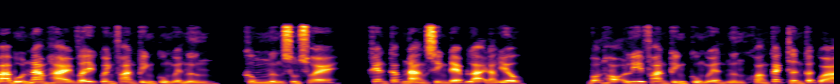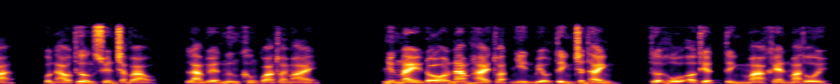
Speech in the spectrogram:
Ba bốn nam hải vây quanh Phan Kính cùng Nguyễn Ngưng, không ngừng xung xoe, khen các nàng xinh đẹp lại đáng yêu. Bọn họ ly Phan Kính cùng Nguyễn Ngưng khoảng cách thân cận quá, quần áo thường xuyên chạm vào, làm Nguyễn Ngưng không quá thoải mái. Nhưng này đó nam hải thoạt nhìn biểu tình chân thành, tựa hồ ở thiệt tình mà khen mà thôi.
